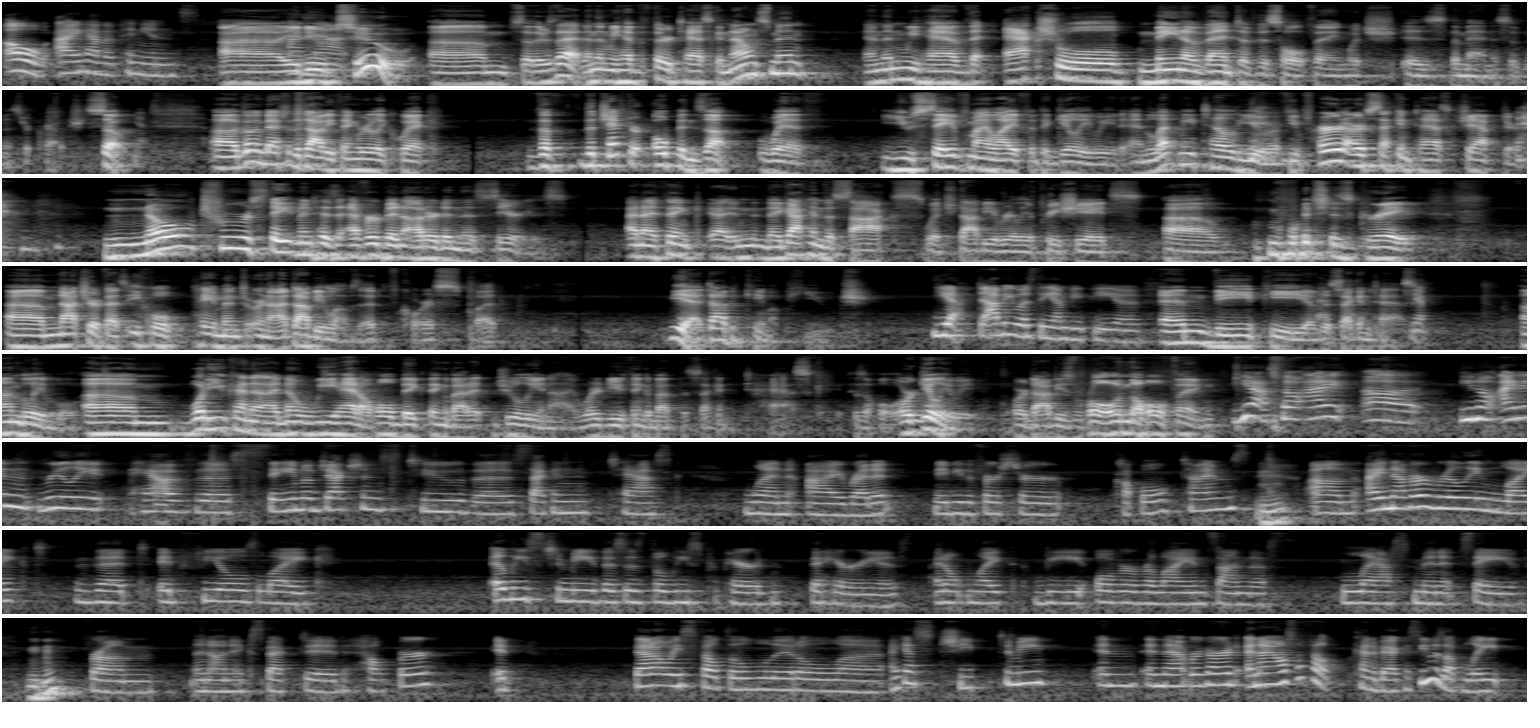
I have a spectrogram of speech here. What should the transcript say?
Oh, I have opinions. Uh, you do that. too. Um, so there's that, and then we have the third task announcement, and then we have the actual main event of this whole thing, which is the madness of Mr. Crouch. So, uh, going back to the Dobby thing really quick, the the chapter opens up with "You saved my life with the gillyweed," and let me tell you, if you've heard our second task chapter, no truer statement has ever been uttered in this series. And I think and they got him the socks, which Dobby really appreciates, uh, which is great. Um, not sure if that's equal payment or not. Dobby loves it, of course, but Yeah, Dobby came up huge. Yeah, Dobby was the MVP of. MVP of the second task. Yep. Unbelievable. Um, what do you kind of? I know we had a whole big thing about it, Julie and I. What did you think about the second task as a whole, or Gillyweed, or Dobby's role in the whole thing? Yeah, so I, uh, you know, I didn't really have the same objections to the second task when I read it, maybe the first or couple times. Um, I never really liked that it feels like, at least to me, this is the least prepared the Harry is. I don't like the over reliance on this last minute save Mm-hmm. from an unexpected helper. It that always felt a little, uh, I guess, cheap to me in in that regard. And I also felt kind of bad because he was up late,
